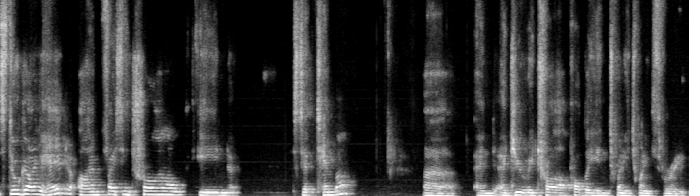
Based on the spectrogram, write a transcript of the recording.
Still going ahead. I'm facing trial in September uh, and a jury trial probably in 2023.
